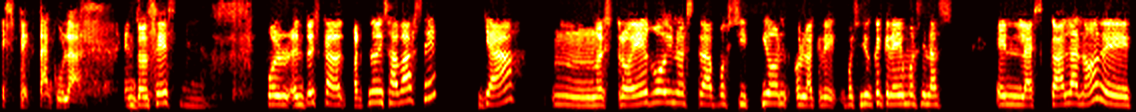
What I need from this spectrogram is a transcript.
espectacular. Entonces, por, entonces partiendo de esa base, ya nuestro ego y nuestra posición, o la posición que creemos en, las, en la escala, ¿no? De,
